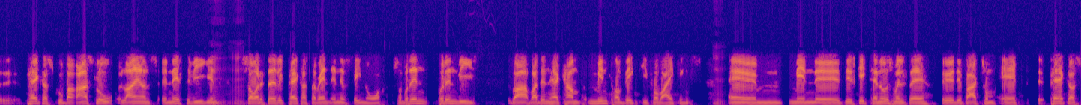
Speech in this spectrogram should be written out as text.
øh, Packers skulle bare slå Lions øh, næste weekend, mm, mm. så var det stadigvæk Packers, der vandt NFC North. Så på den, på den vis var, var den her kamp mindre vigtig for Vikings. Mm. Øhm, men øh, det skal ikke tage noget som helst af øh, det faktum, at øh, Packers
